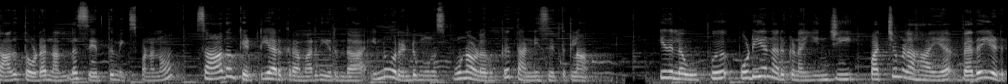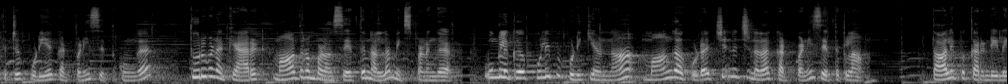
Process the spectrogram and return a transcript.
சாதத்தோட நல்லா சேர்த்து மிக்ஸ் பண்ணணும். சாதம் கெட்டியாக இருக்கிற மாதிரி இருந்தால் இன்னும் ரெண்டு மூணு ஸ்பூன் அளவுக்கு தண்ணி சேர்த்துக்கலாம். இதில் உப்பு பொடியை நறுக்கின இஞ்சி பச்சை மிளகாயை விதை எடுத்துட்டு பொடியை கட் பண்ணி சேர்த்துக்கோங்க. துருவின கேரட் மாதுளம்பழம் சேர்த்து நல்லா மிக்ஸ் பண்ணுங்க. உங்களுக்கு புளிப்பு பிடிக்கும்னா மாங்காய் கூட சின்ன சின்னதாக கட் பண்ணி சேர்த்துக்கலாம். தாளிப்பு கரண்டியில்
